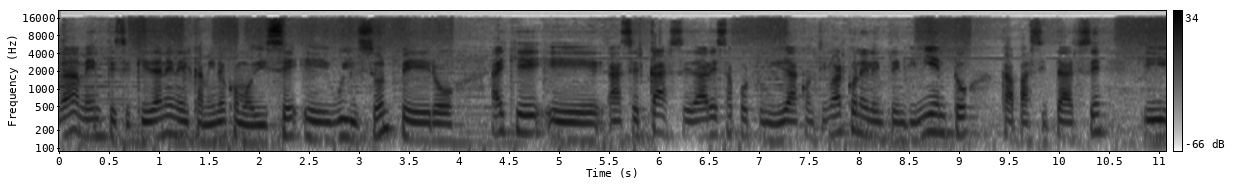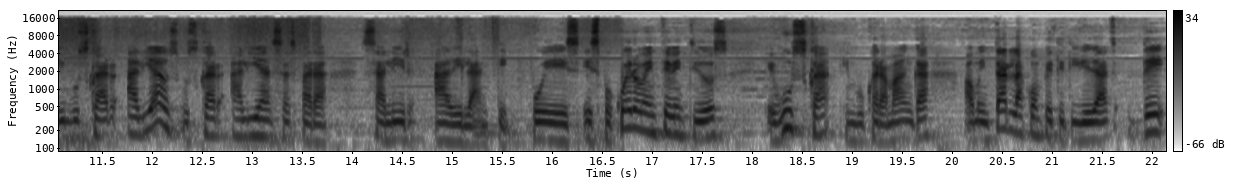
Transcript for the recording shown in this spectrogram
Nuevamente se quedan en el camino, como dice eh, Wilson, pero hay que eh, acercarse, dar esa oportunidad, continuar con el emprendimiento, capacitarse y buscar aliados, buscar alianzas para salir adelante. Pues Expocuero 2022 eh, busca en Bucaramanga aumentar la competitividad de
